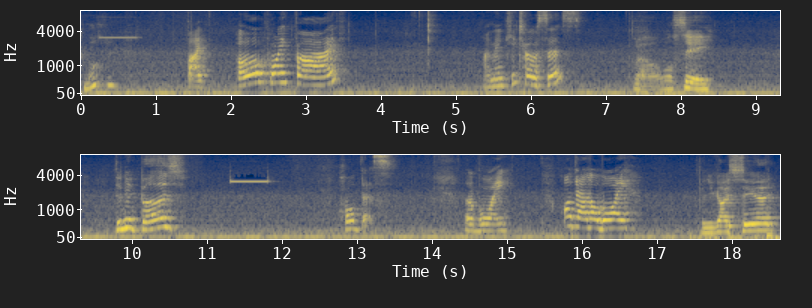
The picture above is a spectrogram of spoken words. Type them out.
Come on. Five, 0.5. I'm in ketosis. Well, we'll see. Didn't it buzz? Hold this, little boy. Hold that, little boy. Can you guys see it?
